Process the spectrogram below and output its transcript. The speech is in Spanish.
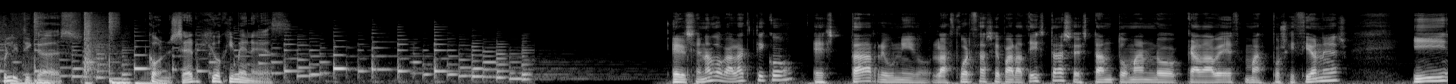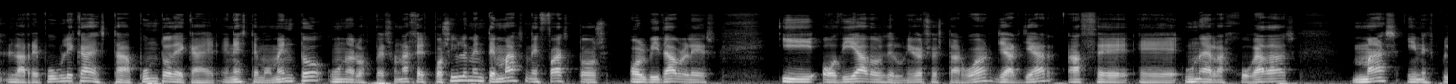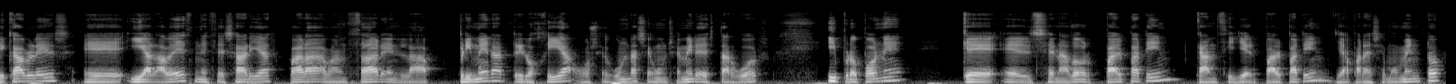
Políticas con Sergio Jiménez. El Senado Galáctico está reunido. Las fuerzas separatistas están tomando cada vez más posiciones y la República está a punto de caer. En este momento, uno de los personajes posiblemente más nefastos, olvidables y odiados del universo Star Wars, Jar Jar, hace eh, una de las jugadas más inexplicables eh, y a la vez necesarias para avanzar en la primera trilogía o segunda, según se mire, de Star Wars y propone que el senador Palpatine, canciller Palpatine, ya para ese momento,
